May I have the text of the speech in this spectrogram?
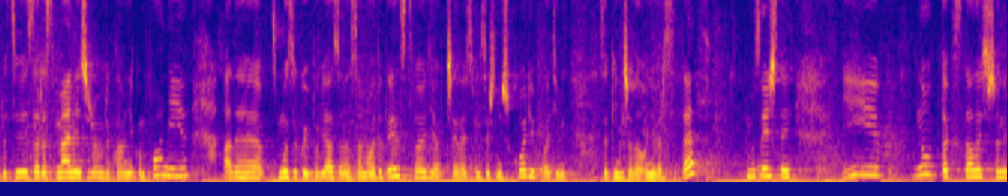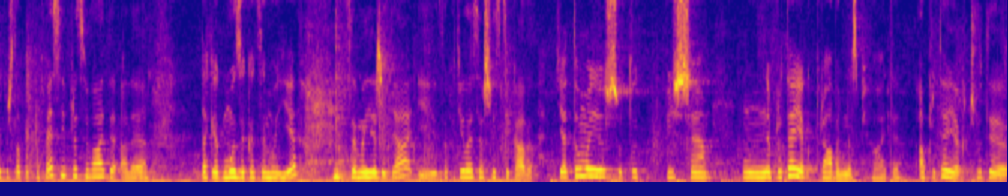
Працюю зараз менеджером в рекламній компанії, але з музикою пов'язана з самого дитинства. Я вчилась в музичній школі, потім закінчила університет музичний. І ну, так сталося, що не пішла по професії працювати, але так як музика це моє, це моє життя, і захотілося щось цікаве. Я думаю, що тут більше не про те, як правильно співати, а про те, як чути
